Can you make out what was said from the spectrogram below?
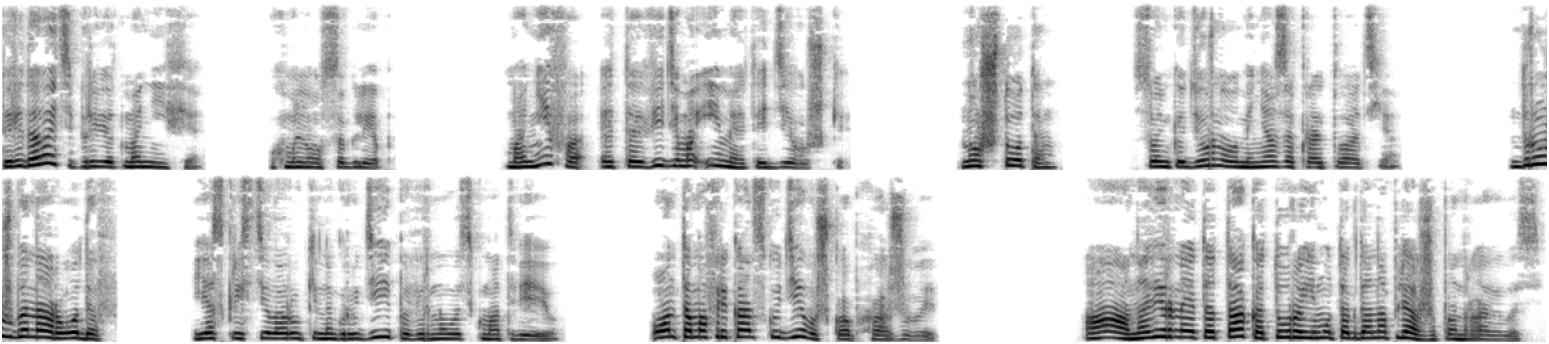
«Передавайте привет Манифе», — ухмыльнулся Глеб. Манифа — это, видимо, имя этой девушки. Ну что там? Сонька дернула меня за край платья. Дружба народов. Я скрестила руки на груди и повернулась к Матвею. Он там африканскую девушку обхаживает. А, наверное, это та, которая ему тогда на пляже понравилась,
